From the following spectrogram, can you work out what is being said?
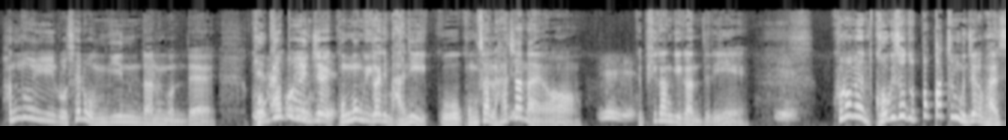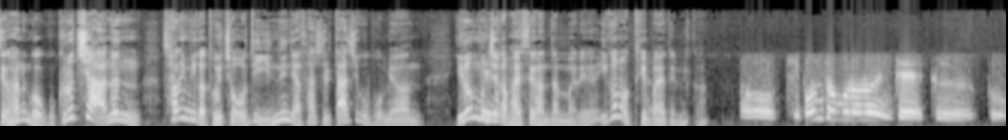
환노위로 새로 옮긴다는 건데 예, 거기도 사보임, 이제 예. 공공기관이 많이 있고 공사를 하잖아요. 예, 예, 그 피감기관들이 예. 그러면 거기서도 똑같은 문제가 발생하는 거고 그렇지 않은 상임위가 도대체 어디 있느냐 사실 따지고 보면 이런 예. 문제가 발생한단 말이에요. 이건 어떻게 봐야 됩니까? 어, 기본적으로는 이제 그, 그,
